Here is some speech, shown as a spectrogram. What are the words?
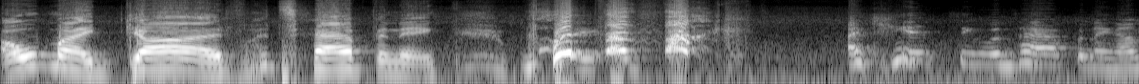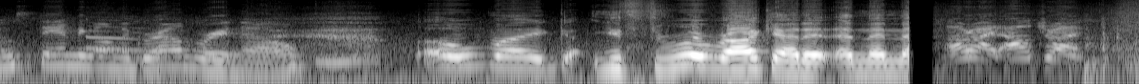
Oh my god, what's happening? What the fuck? I can't see what's happening. I'm standing on the ground right now. Oh my god. You threw a rock at it and then that Alright, I'll drive.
